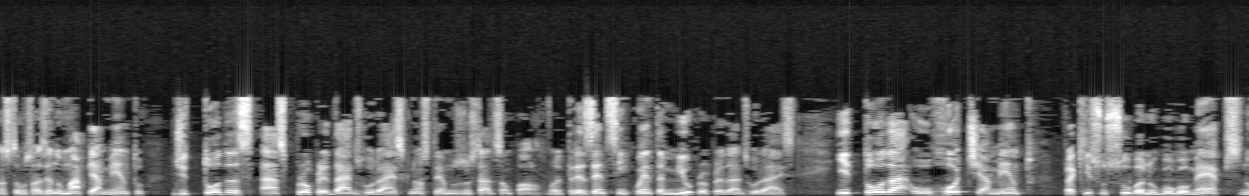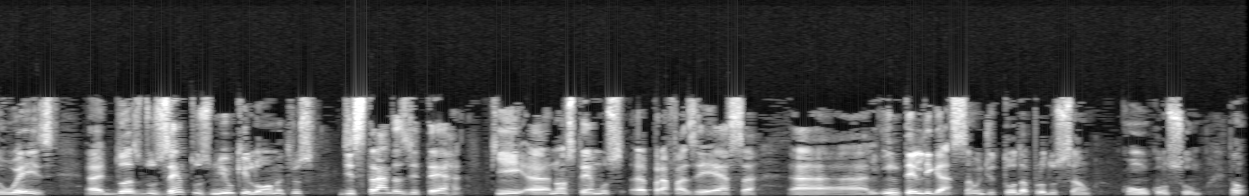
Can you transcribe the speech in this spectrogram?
nós estamos fazendo um mapeamento de todas as propriedades rurais que nós temos no estado de São Paulo. 350 mil propriedades rurais e todo o roteamento para que isso suba no Google Maps, no Waze, uh, das 200 mil quilômetros de estradas de terra que uh, nós temos uh, para fazer essa uh, interligação de toda a produção com o consumo. Então,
